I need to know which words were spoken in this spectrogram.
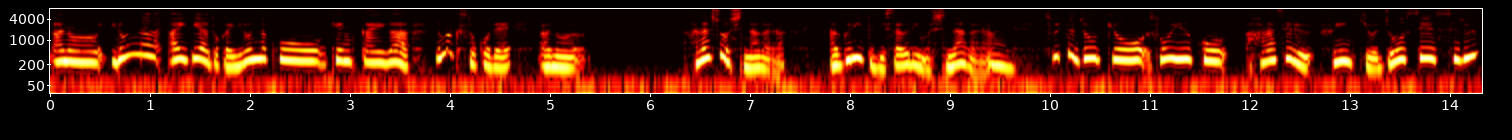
あのいろんなアイデアとかいろんなこう見解がうまくそこであの話をしながら agree と disagree もしながら、うん。そういった状況をそういうこう話せる雰囲気を醸成する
